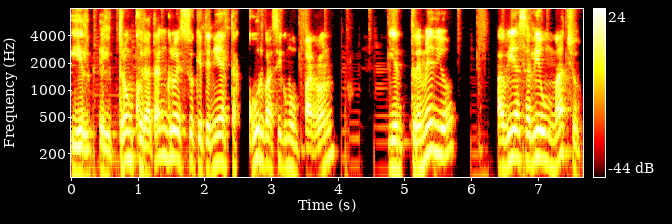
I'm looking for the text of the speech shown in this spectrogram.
y el, el tronco era tan grueso que tenía estas curvas así como un parrón y entre medio había salido un macho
